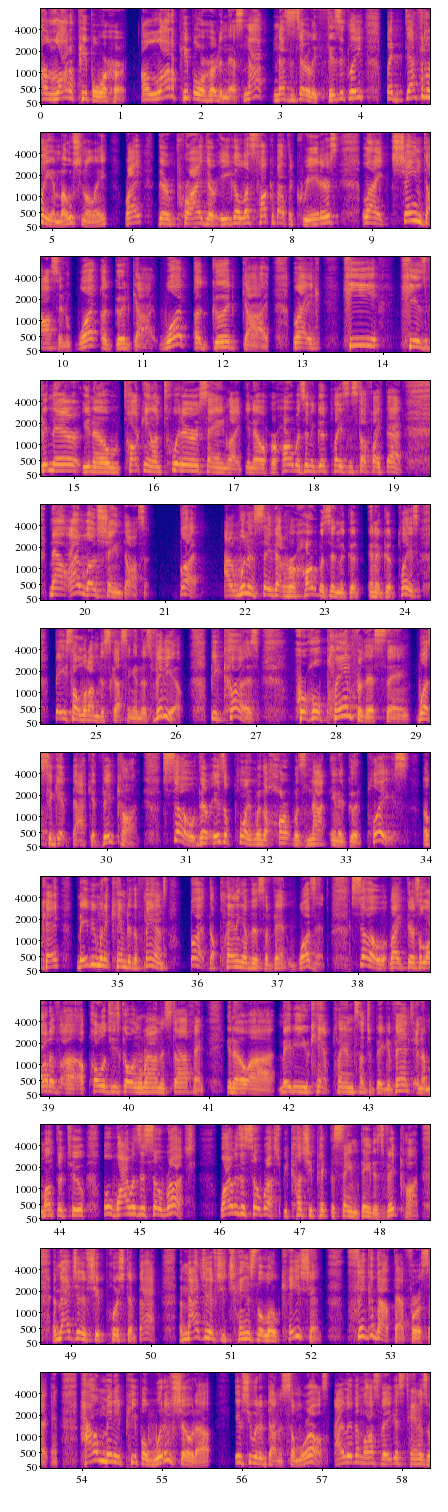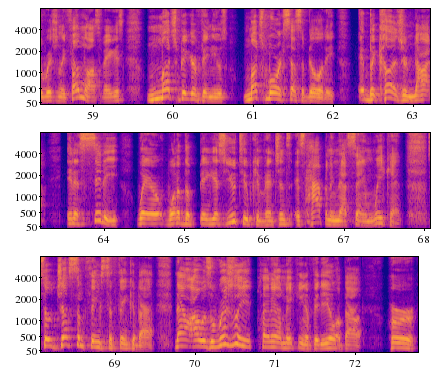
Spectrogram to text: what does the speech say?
a lot of people were hurt. A lot of people were hurt in this, not necessarily physically, but definitely emotionally, right? Their pride, their ego. Let's talk about the creators. Like Shane Dawson, what a good guy. What a good guy. Like he, he has been there, you know, talking on Twitter saying like, you know, her heart was in a good place and stuff like that. Now, I love Shane Dawson, but I wouldn't say that her heart was in, the good, in a good place based on what I'm discussing in this video because her whole plan for this thing was to get back at VidCon. So there is a point where the heart was not in a good place, okay? Maybe when it came to the fans, but the planning of this event wasn't. So like there's a lot of uh, apologies going around and stuff and you know, uh, maybe you can't plan such a big event in a month or two. Well, why was it so rushed? Why was it so rushed? Because she picked the same date as VidCon. Imagine if she pushed it back. Imagine if she changed the location. Think about that for a second. How many people would have showed up if she would have done it somewhere else. I live in Las Vegas, Tana's originally from Las Vegas, much bigger venues, much more accessibility because you're not in a city where one of the biggest YouTube conventions is happening that same weekend. So just some things to think about. Now, I was originally planning on making a video about her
